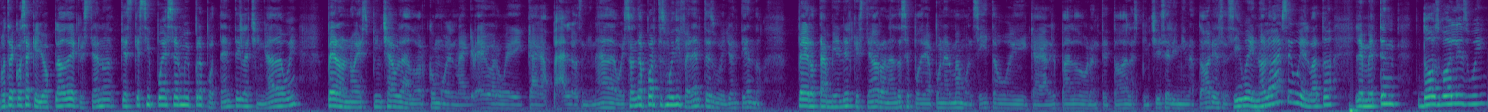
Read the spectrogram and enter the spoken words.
otra cosa que yo aplaudo de Cristiano, que es que sí puede ser muy prepotente y la chingada, güey. Pero no es pinche hablador como el McGregor, güey, cagapalos ni nada, güey. Son deportes muy diferentes, güey, yo entiendo. Pero también el Cristiano Ronaldo se podría poner mamoncito, güey, y cagar el palo durante todas las pinches eliminatorias, así, güey. No lo hace, güey. El vato le meten dos goles, güey.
